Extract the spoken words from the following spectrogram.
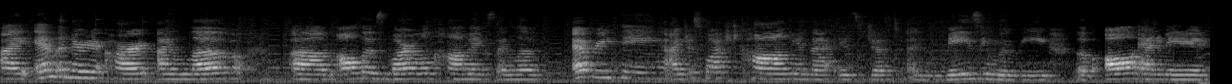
I am a nerd at heart. I love um, all those Marvel comics. I love everything. I just watched Kong and that is just an amazing movie of all animated,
